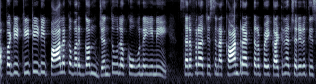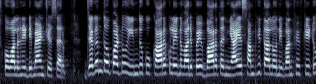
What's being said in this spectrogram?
అప్పటి టీటీడీ పాలక వర్గం జంతువుల కొవ్వు నెయ్యిని సరఫరా చేసిన కాంట్రాక్టర్పై కఠిన చర్యలు తీసుకోవాలని డిమాండ్ చేశారు. జగన్తో పాటు ఇందుకు కారకులైన వారిపై భారత న్యాయ సంహితలోని one fifty two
